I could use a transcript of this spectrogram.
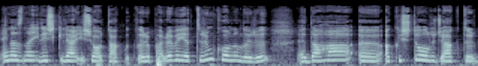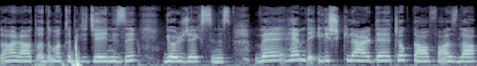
en azından ilişkiler, iş ortaklıkları, para ve yatırım konuları e, daha e, akışta olacaktır. Daha rahat adım atabileceğinizi göreceksiniz. Ve hem de ilişkilerde çok daha fazla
